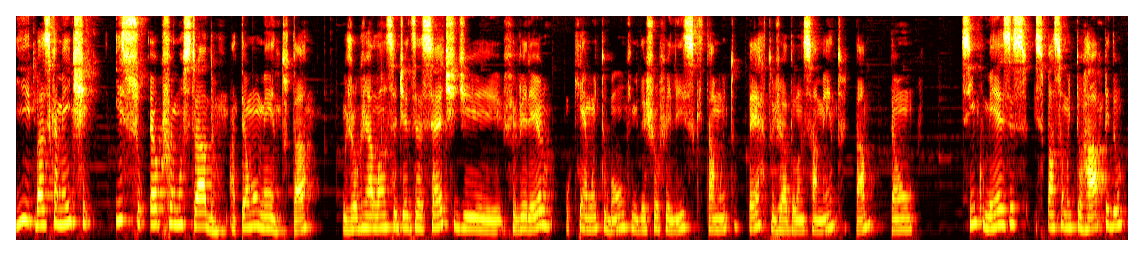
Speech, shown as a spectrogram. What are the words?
E, basicamente, isso é o que foi mostrado até o momento, tá? O jogo já lança dia 17 de fevereiro, o que é muito bom, que me deixou feliz, que está muito perto já do lançamento, tá? Então, cinco meses, passa muito rápido,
